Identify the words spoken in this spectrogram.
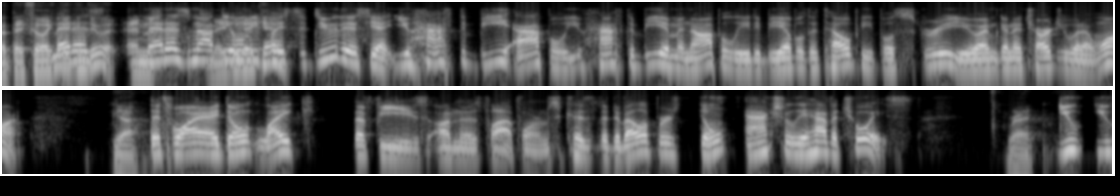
But they feel like they can do it. And Meta's not the only place to do this yet. You have to be Apple. You have to be a monopoly to be able to tell people, screw you, I'm going to charge you what I want. Yeah. That's why I don't like the fees on those platforms because the developers don't actually have a choice. right. You you,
